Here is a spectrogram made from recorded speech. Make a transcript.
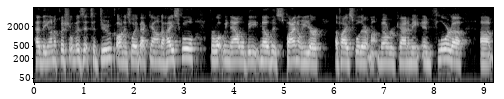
had the unofficial visit to Duke on his way back down to high school for what we now will be know his final year of high school there at Mount Montverde Academy in Florida. Uh,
